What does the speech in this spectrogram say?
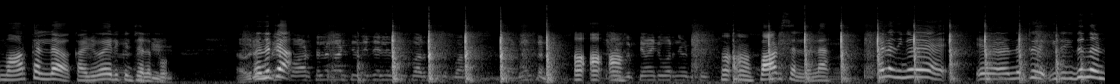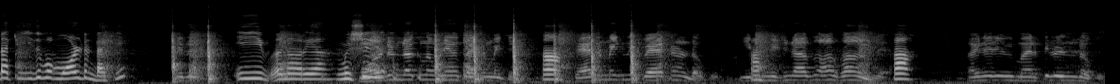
മാർക്കല്ല കഴിവായിരിക്കും ചിലപ്പോ. എന്നിട്ട് ആ അല്ലേ? അല്ല നിങ്ങളെ എന്നിട്ട് ഇത് ഇതൊന്നും ഉണ്ടാക്കി? ഇത് മോൾഡ് ഉണ്ടാക്കി? ഈ എന്താ പറയാ മെഷീൻ. ഉണ്ടാക്കുന്ന പണിയാണ് പാറ്റേൺ മേക്കിംഗ്. ആ. പാറ്റേൺ മേക്കിംഗ് പാറ്റേൺ ഉണ്ടാക്കും. ഈ മെഷീന്റെ ആ സാധനമില്ലേ? ആ. അതിനൊരു മരത്തിൽ ഉണ്ടാക്കും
